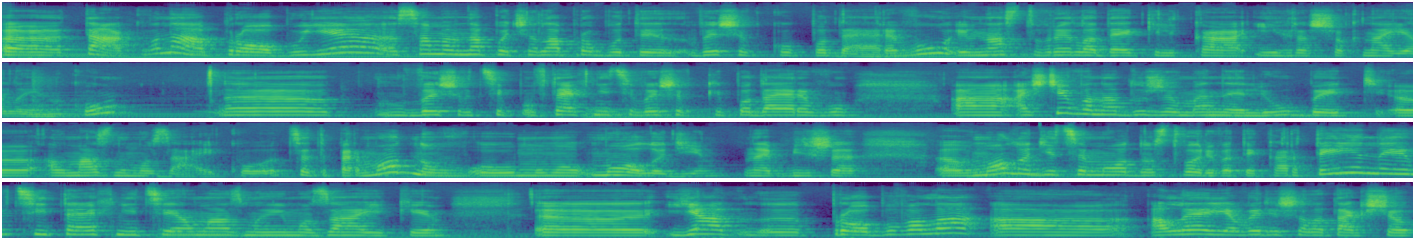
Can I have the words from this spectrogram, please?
Е, так, вона пробує. Саме вона почала пробувати вишивку по дереву, і вона створила декілька іграшок на ялинку. Е, вишивці в техніці вишивки по дереву. А, ще вона дуже в мене любить е, алмазну мозаїку. Це тепер модно в молоді. Найбільше е, в молоді це модно створювати картини в цій техніці алмазної мозаїки. Я пробувала, але я вирішила так, що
